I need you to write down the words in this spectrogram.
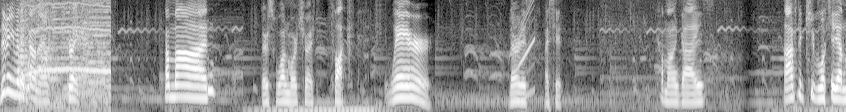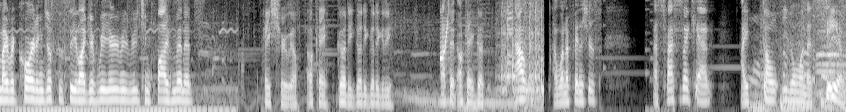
Didn't even him. Great. Come on. There's one more treasure. Fuck. Where? There it is. I see it. Come on, guys. I have to keep looking at my recording just to see, like, if we're reaching five minutes. Hey, sure will. Okay, goody, goody, goody, goody. That's it. Okay, good. Out. I want to finish this as fast as I can. I don't even want to see him.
